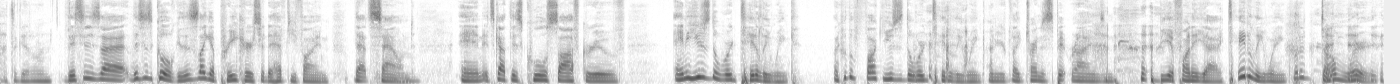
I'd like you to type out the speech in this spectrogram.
that's a good one. This is uh this is cool because this is like a precursor to Hefty Fine. That sound, Mm-hmm. and it's got this cool soft groove, and he uses the word tiddlywink. Like who the fuck uses the word tiddlywink when you're like trying to spit rhymes and be a funny guy? Tiddlywink. What a dumb word.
